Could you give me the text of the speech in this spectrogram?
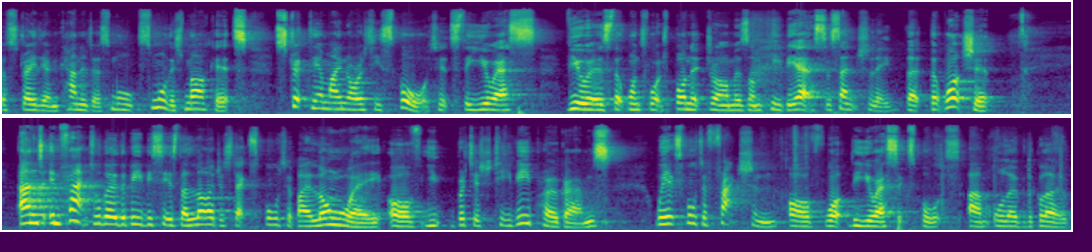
Australia and Canada, small, smallish markets, strictly a minority sport. It's the US viewers that want to watch bonnet dramas on PBS, essentially, that, that watch it. And in fact, although the BBC is the largest exporter by a long way of U- British TV programmes, we export a fraction of what the US exports um, all over the globe.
